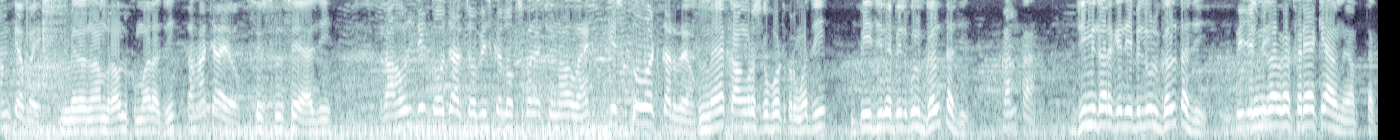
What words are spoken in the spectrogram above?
नाम क्या भाई? मेरा नाम राहुल कुमार है जी। कहाँ से आए हो? सिरसिल से आया जी। राहुल जी 2024 के लोकसभा का चुनाव है। किसको वोट कर रहे हो? मैं कांग्रेस को वोट करूँगा जी। बीजेपी बिल्कुल गलत है जी। गलत था जिम्मेदार के लिए बिल्कुल गलत है जी। जिम्मेदार का करया क्या अब तक?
